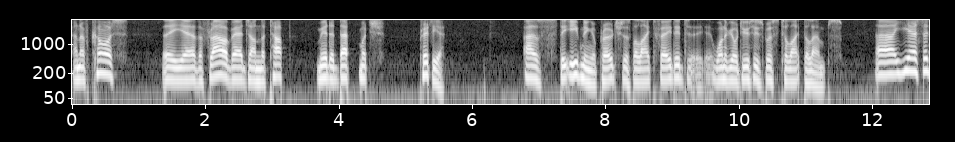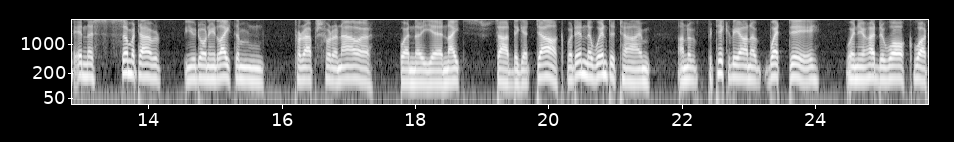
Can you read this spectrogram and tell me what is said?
And of course, the, uh, the flower beds on the top made it that much prettier. As the evening approached, as the light faded, uh, one of your duties was to light the lamps. Uh, yes, in the summertime, you'd only light them perhaps for an hour when the uh, night started to get dark. But in the winter time, on a, particularly on a wet day, when you had to walk, what,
